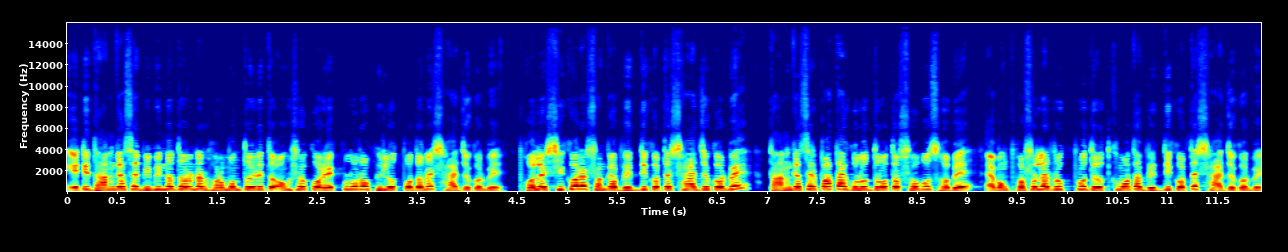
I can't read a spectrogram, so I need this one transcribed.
এটি ধান গাছে বিভিন্ন ধরনের হরমোন তৈরিতে অংশ করে ক্লোরোফিল উৎপাদনে সাহায্য করবে। ফলে শিকড়ের সংখ্যা বৃদ্ধি করতে সাহায্য করবে ধান গাছের পাতাগুলো দ্রুত সবুজ হবে এবং ফসলের রোগ প্রতিরোধ ক্ষমতা বৃদ্ধি করতে সাহায্য করবে।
